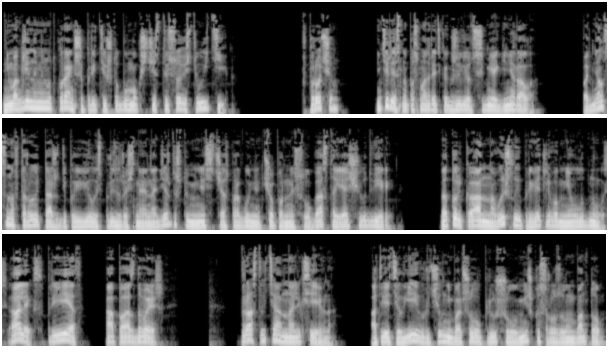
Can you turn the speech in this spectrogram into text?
Не могли на минутку раньше прийти, чтобы мог с чистой совестью уйти. Впрочем, интересно посмотреть, как живет семья генерала. Поднялся на второй этаж, где появилась призрачная надежда, что меня сейчас прогонит чопорный слуга, стоящий у двери. Да только Анна вышла и приветливо мне улыбнулась. «Алекс, привет! Опаздываешь!» «Здравствуйте, Анна Алексеевна», — ответил ей и вручил небольшого плюшевого мишку с розовым бантом.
